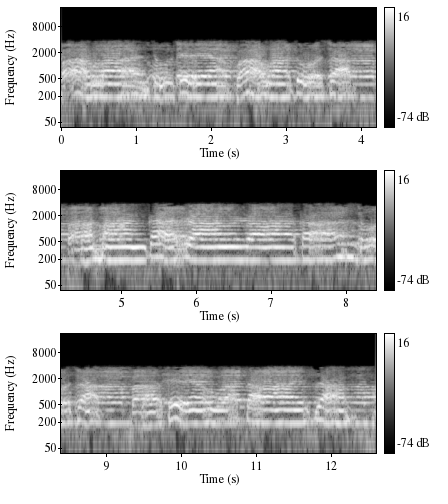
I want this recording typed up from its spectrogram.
ภาวะ ตุสัพพมังการังรากันตุสัพพเทวตาสัพพ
